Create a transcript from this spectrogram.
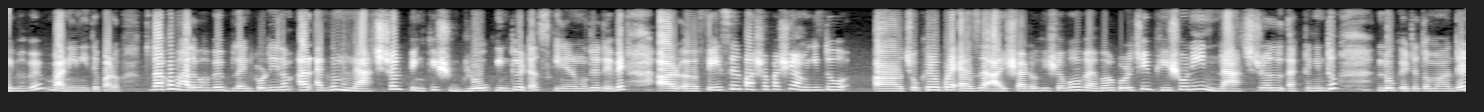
এইভাবে বানিয়ে নিতে পারো। তো দেখো, ভালোভাবে ব্লেন্ড করে নিলাম, আর একদম ন্যাচারাল পিঙ্কিশ গ্লো কিন্তু এটা স্কিনের মধ্যে দেবে। আর ফেসের পাশাপাশি আমি কিন্তু চোখের ওপরে অ্যাজ এ আই শ্যাডো হিসেবেও ব্যবহার করেছি। ভীষণই ন্যাচারাল একটা কিন্তু লুক এটা তোমাদের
